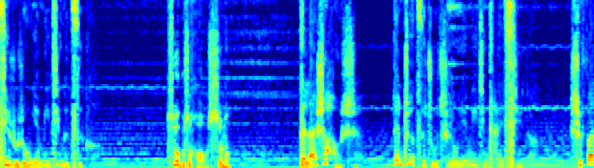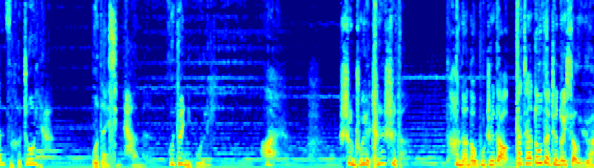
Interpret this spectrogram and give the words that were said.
进入熔岩秘境的资格，这不是好事吗？本来是好事，但这次主持熔岩秘境开启的是番子和周雅，我担心他们会对你不利。唉，圣主也真是的，他难道不知道大家都在针对小鱼儿，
